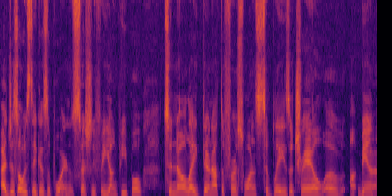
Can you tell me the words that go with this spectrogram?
I just always think it's important, especially for young people, to know like they're not the first ones to blaze a trail of uh, being an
